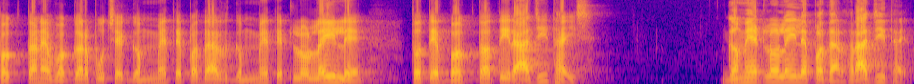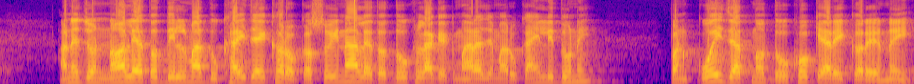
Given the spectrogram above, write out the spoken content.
ભક્તને વગર પૂછે, ગમે તે પદાર્થ, ગમે તેટલો લઈ લે તો તે ભક્ત અતિ રાજી થાય છે. ગમે એટલો લઈ લે પદાર્થ, રાજી થાય. અને જો ન લે તો દિલમાં દુખાઈ જાય ખરો. કશુંય ના લે તો દુઃખ લાગે કે મહારાજે મારું કાંઈ લીધું નહીં. પણ કોઈ જાતનો ધોખો ક્યારેય કરે નહીં.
